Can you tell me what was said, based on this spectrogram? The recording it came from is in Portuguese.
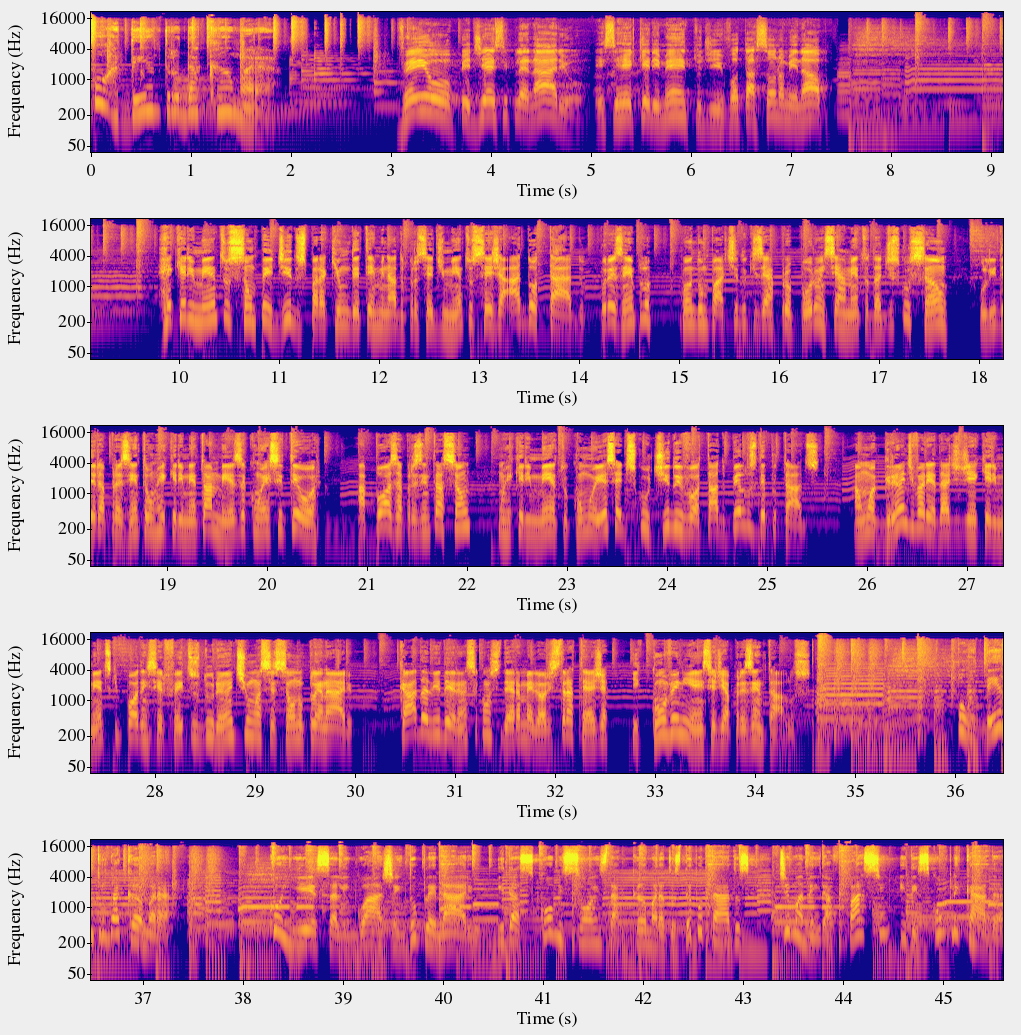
Por dentro da Câmara. Venho pedir a esse plenário esse requerimento de votação nominal. Requerimentos são pedidos para que um determinado procedimento seja adotado. Por exemplo, quando um partido quiser propor o encerramento da discussão, o líder apresenta um requerimento à mesa com esse teor. Após a apresentação, um requerimento como esse é discutido e votado pelos deputados. Há uma grande variedade de requerimentos que podem ser feitos durante uma sessão no plenário. Cada liderança considera a melhor estratégia e conveniência de apresentá-los. Por dentro da Câmara. Conheça a linguagem do plenário e das comissões da Câmara dos Deputados de maneira fácil e descomplicada.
